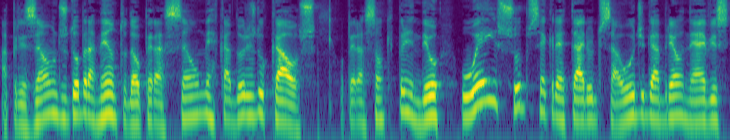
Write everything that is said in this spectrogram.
A prisão desdobramento da Operação Mercadores do Caos, operação que prendeu o ex-subsecretário de Saúde Gabriel Neves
